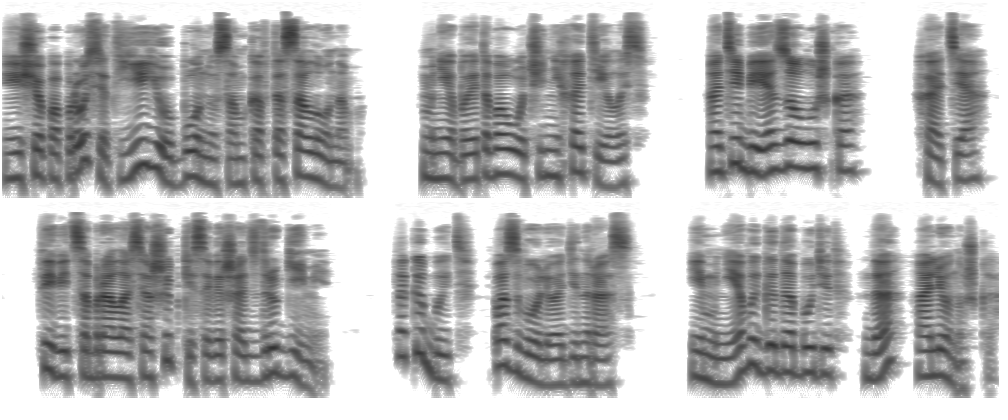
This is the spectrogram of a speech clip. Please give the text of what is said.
Еще попросят ее бонусом к автосалонам. Мне бы этого очень не хотелось. А тебе, Золушка? Хотя, ты ведь собралась ошибки совершать с другими. Так и быть, позволю один раз. И мне выгода будет, да, Алёнушка?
